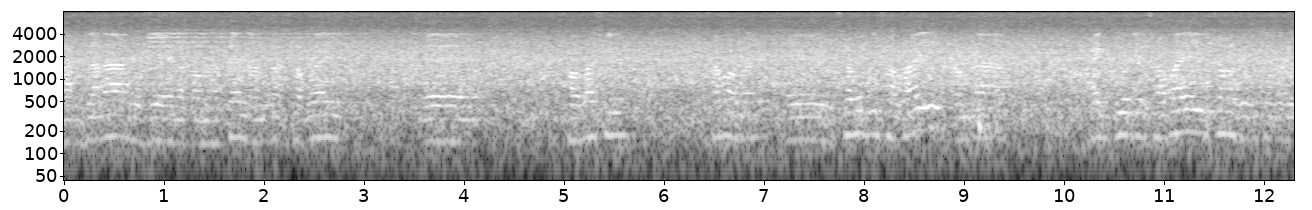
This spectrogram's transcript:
আর যারা রোগী এরকম আছেন আমরা সবাই এ, সমিতি সবাই আমরা একযোগে সবাই সহযোগিতা করে।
